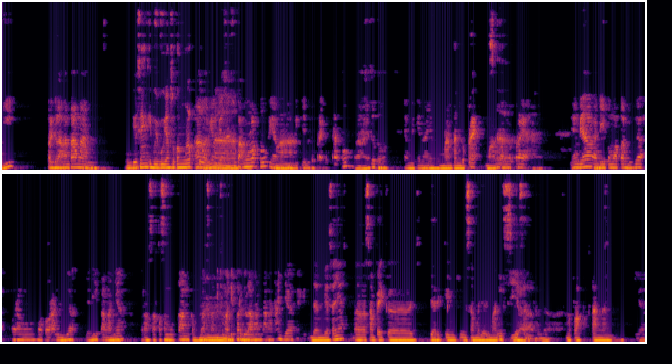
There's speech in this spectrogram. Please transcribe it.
di pergelangan tangan Biasanya yang ibu-ibu yang suka ngulek tuh. ah yang Nah, biasanya suka ngulek tuh yang Nah. bikin geprek-geprek tuh nah itu tuh yang bikin ayam mantan geprek. mantan geprek yang dia di pemotor juga orang motoran juga jadi tangannya merasa kesemutan kebas Hmm. tapi cuma di pergelangan tangan aja kayak gitu Dan biasanya eh, sampai ke jari kelingking sama jari manis biasanya. benar Sama telapak tangan. ya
